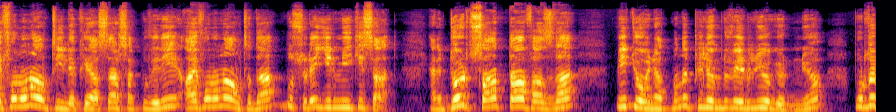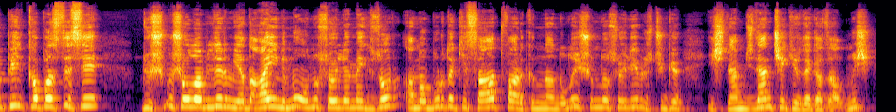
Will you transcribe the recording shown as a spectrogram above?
iPhone 16 ile kıyaslarsak bu veriyi iPhone 16'da bu süre 22 saat. Yani 4 saat daha fazla video oynatmada pil ömrü veriliyor görünüyor. Burada pil kapasitesi düşmüş olabilir mi ya da aynı mı onu söylemek zor. Ama buradaki saat farkından dolayı şunu da söyleyebiliriz. Çünkü işlemciden çekirdek azalmış.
